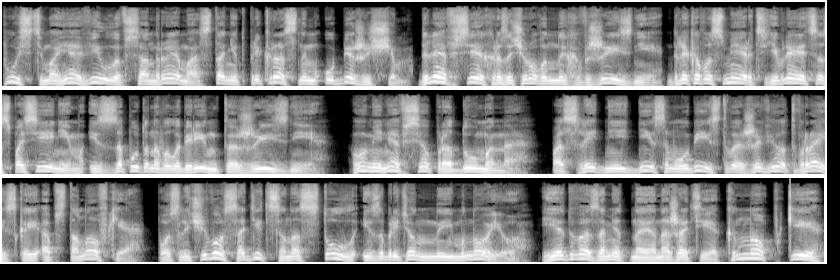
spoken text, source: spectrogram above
Пусть моя вилла в Сан-Ремо станет прекрасным убежищем для всех разочарованных в жизни, для кого смерть является спасением из запутанного лабиринта жизни. У меня все продумано. Последние дни самоубийства живет в райской обстановке, после чего садится на стул, изобретенный мною. Едва заметное нажатие кнопки,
